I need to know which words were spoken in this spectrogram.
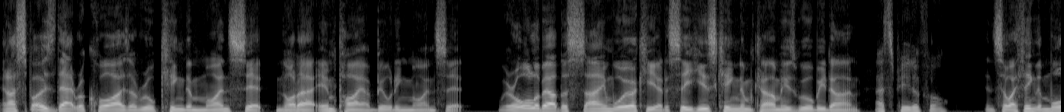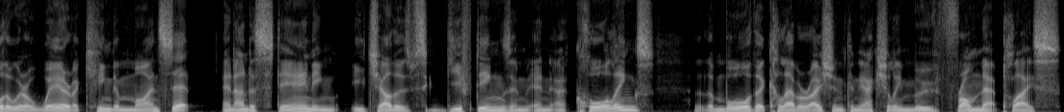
And I suppose that requires a real kingdom mindset, not a empire building mindset. We're all about the same work here to see his kingdom come, his will be done. That's beautiful. And so I think the more that we're aware of a kingdom mindset and understanding each other's giftings and, and uh, callings, the more that collaboration can actually move from that place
